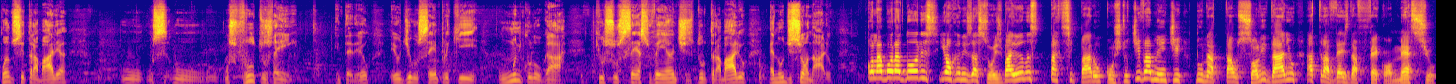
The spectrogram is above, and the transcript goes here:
Quando se trabalha, o, o, os frutos vêm, entendeu? Eu digo sempre que o único lugar que o sucesso vem antes do trabalho é no dicionário. Colaboradores e organizações baianas participaram construtivamente do Natal Solidário através da Fé Comércio.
